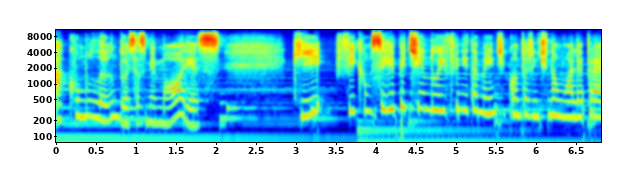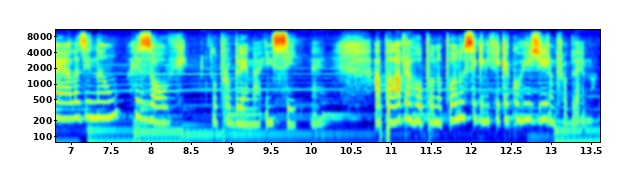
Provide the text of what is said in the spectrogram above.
acumulando essas memórias que ficam se repetindo infinitamente enquanto a gente não olha para elas e não resolve o problema em si. Né? A palavra Ho'oponopono significa corrigir um problema.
